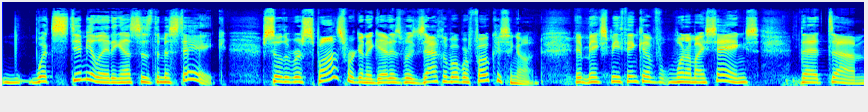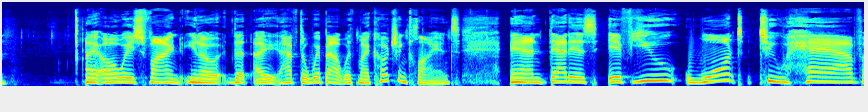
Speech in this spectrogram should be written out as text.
what's stimulating us is the mistake. So the response we're going to get is exactly what we're focusing on. It makes me think of one of my sayings that, um, I always find, you know, that I have to whip out with my coaching clients. And that is if you want to have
